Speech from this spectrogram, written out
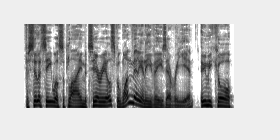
facility will supply materials for 1 million EVs every year. Umicore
